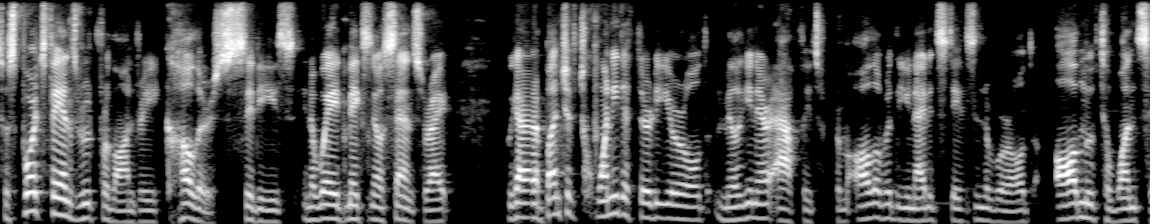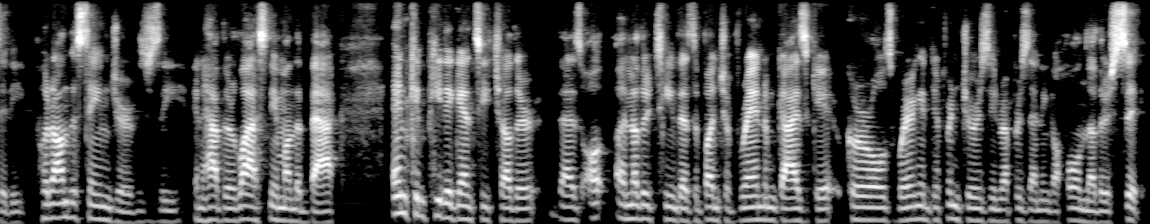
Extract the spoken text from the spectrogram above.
So sports fans root for laundry, colors, cities. In a way, it makes no sense, right? We got a bunch of 20 to 30 year old millionaire athletes from all over the United States and the world all move to one city, put on the same jersey, and have their last name on the back and compete against each other. There's another team that's a bunch of random guys, girls wearing a different jersey and representing a whole nother city.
